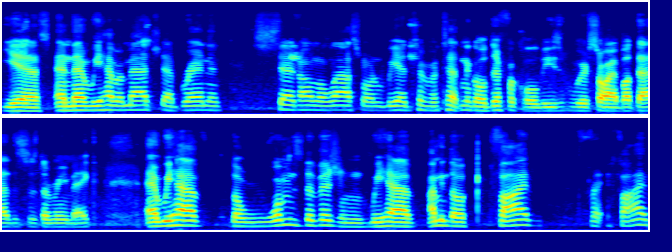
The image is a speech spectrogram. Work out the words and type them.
Yes, and then we have a match that Brandon said on the last one. We had some technical difficulties. We're sorry about that. This is the remake, and we have the women's division. We have, I mean, the five five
